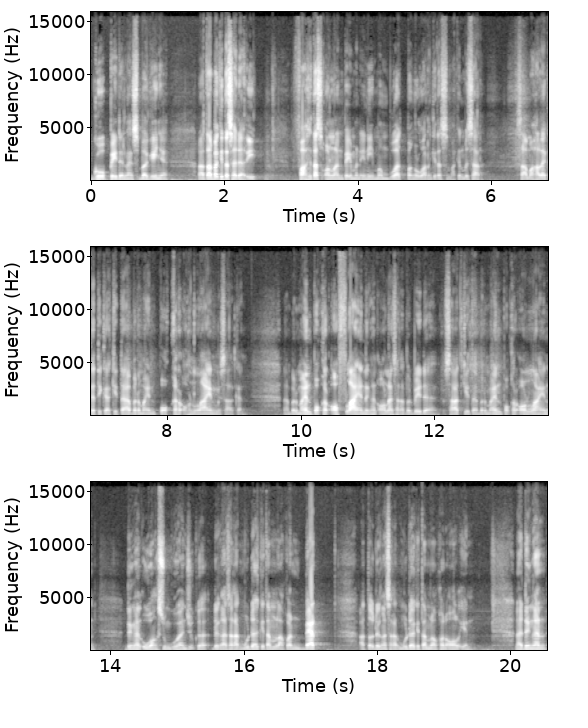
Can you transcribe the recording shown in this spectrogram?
GoPay dan lain sebagainya. Nah, tanpa kita sadari, fasilitas online payment ini membuat pengeluaran kita semakin besar. Sama halnya ketika kita bermain poker online misalkan. Nah, bermain poker offline dengan online sangat berbeda. Saat kita bermain poker online dengan uang sungguhan juga, dengan sangat mudah kita melakukan bet atau dengan sangat mudah kita melakukan all in. Nah, dengan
